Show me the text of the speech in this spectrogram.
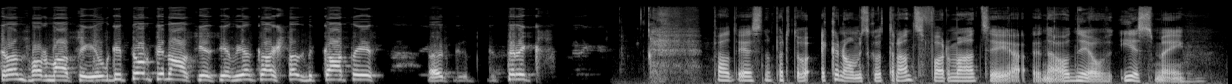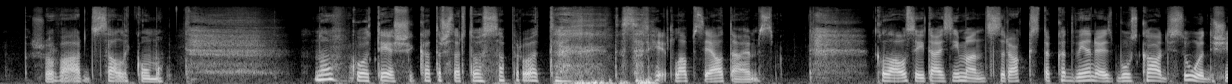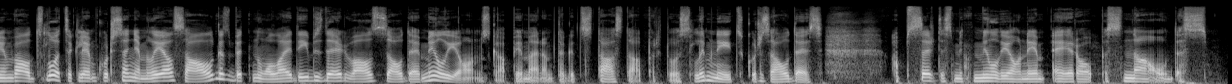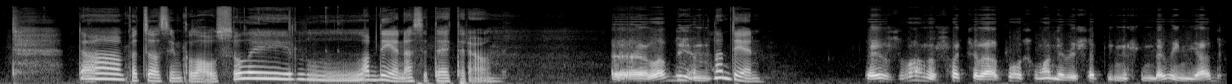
transformācija ilgi turpināsies, ja vienkārši tas bija kārtējs uh, triks? Paldies nu, par to ekonomisko transformāciju. Daudz jau iesmēja par šo vārdu salikumu. Nu, ko tieši katrs ar to saprot, tas arī ir labs jautājums. Klausītājs Imants raksta, kad vienreiz būs kādi sodi šiem valdes locekļiem, kur saņem lielas algas, bet nolaidības dēļ valsts zaudē miljonus, kā piemēram tagad stāstā par to slimnīcu, kur zaudēs ap 60 miljoniem Eiropas naudas. Tā, pacelsim klausulī. Labdien, esat ēterā. Uh, labdien! Labdien! Es zvanu sakarā to, ka man jau ir 79 gadi.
